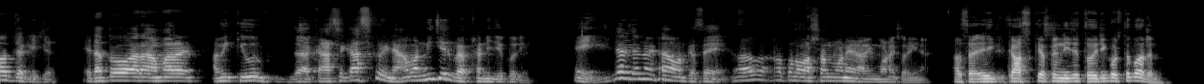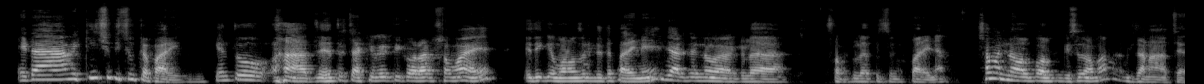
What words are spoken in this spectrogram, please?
লজ্জা কিসের? এটা তো আর আমার আমি কেউর কাছে কাজ করি না আমার নিজের ব্যবসা নিজে করি। এই যার জন্য এটা আমার কাছে কোনো অসম্মানের আমি মনে করি না। আচ্ছা এই কাজ কি আপনি নিজে তৈরি করতে পারেন? এটা আমি কিছু কিছুটা পারি কিন্তু যেহেতু চাকরি বাকরি করার সময় এদিকে মনোযোগ দিতে পারিনি যার জন্য এগুলা সবগুলা কিছু পারি না। সামান্য অল্প অল্প কিছু আমার জানা আছে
